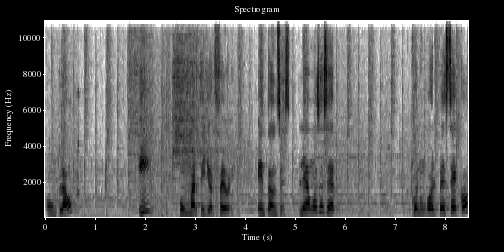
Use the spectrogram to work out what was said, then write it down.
o un clavo y un martillo orfebre. Entonces, le vamos a hacer con un golpe seco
